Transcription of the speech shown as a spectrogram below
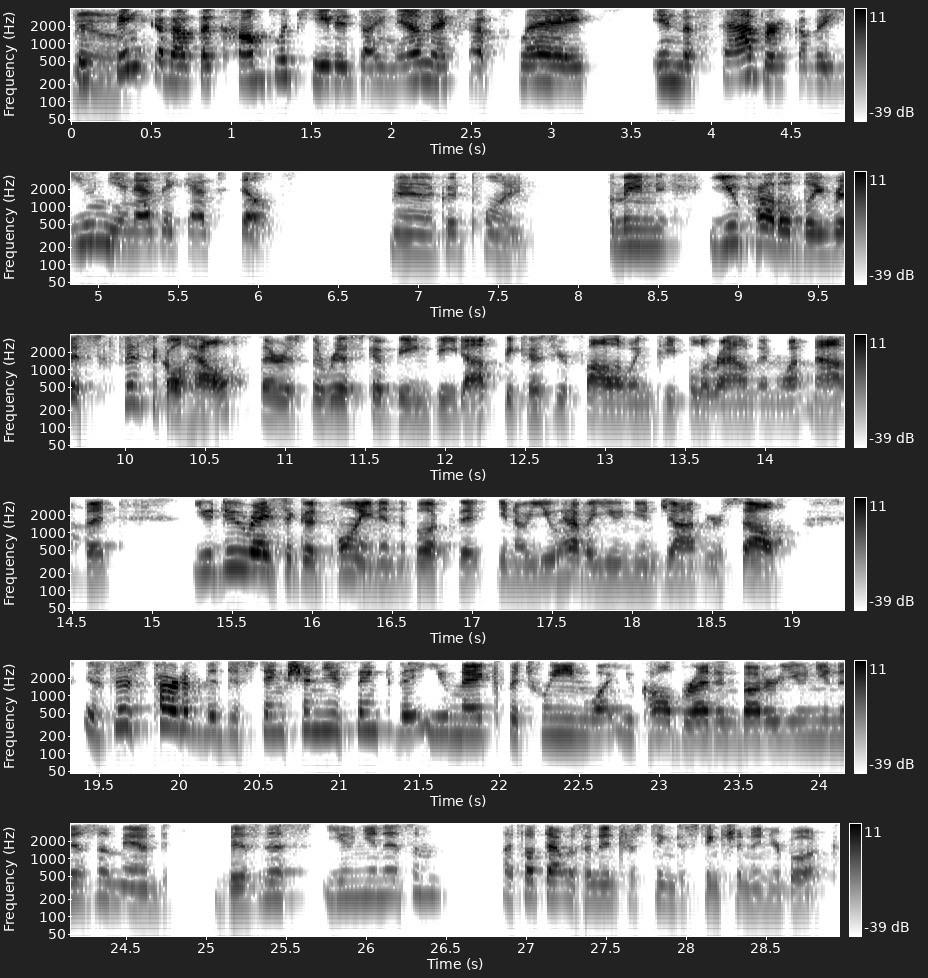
to yeah. think about the complicated dynamics at play in the fabric of a union as it gets built. Yeah, good point. I mean, you probably risk physical health. There's the risk of being beat up because you're following people around and whatnot. But you do raise a good point in the book that you know you have a union job yourself. Is this part of the distinction you think that you make between what you call bread and butter unionism and business unionism? I thought that was an interesting distinction in your book.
